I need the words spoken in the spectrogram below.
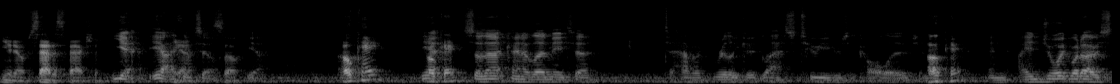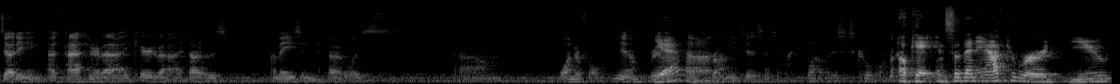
You know, satisfaction. Yeah. Yeah. I yeah, think so. So. Yeah. Okay. Yeah. Okay. So that kind of led me to to have a really good last two years of college. And, okay. And I enjoyed what I was studying. I was passionate about it. I cared about it. I thought it was amazing. I thought it was um, wonderful. You know, really yeah. brought me to a sense of like, wow, this is cool. okay. And so then afterward, you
